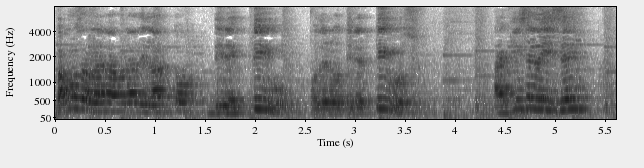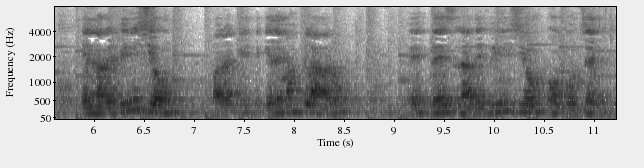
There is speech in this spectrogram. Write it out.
Vamos a hablar ahora del acto directivo o de los directivos. Aquí se dice en la definición, para que te quede más claro, esta es la definición o concepto.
